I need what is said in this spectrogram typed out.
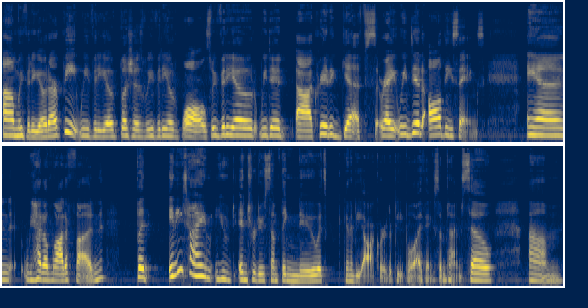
Um, we videoed our feet. We videoed bushes. We videoed walls. We videoed, we did, uh, created GIFs, right? We did all these things. And we had a lot of fun. But anytime you introduce something new, it's going to be awkward to people, I think, sometimes. So, um,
